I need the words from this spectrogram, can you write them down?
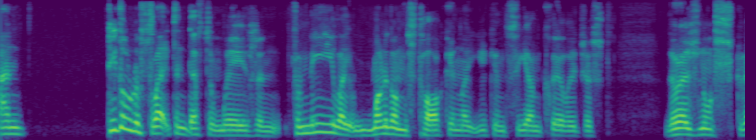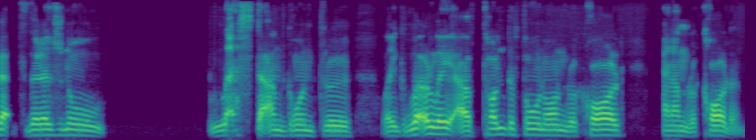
And people reflect in different ways, and for me, like one of them's talking, like you can see, I'm clearly just there is no script, there is no list that I'm going through. Like literally, I've turned the phone on, record, and I'm recording,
